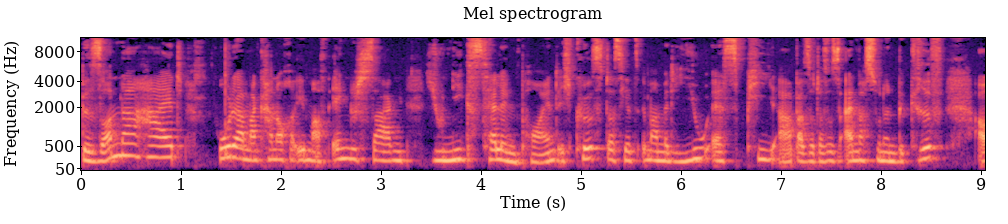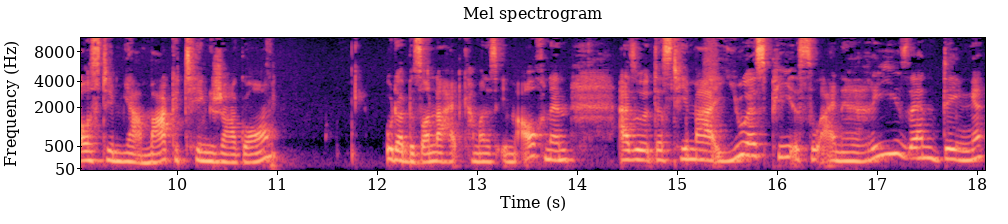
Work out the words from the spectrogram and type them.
Besonderheit oder man kann auch eben auf Englisch sagen Unique Selling Point. Ich kürze das jetzt immer mit USP ab. Also das ist einfach so ein Begriff aus dem ja, Marketing-Jargon oder Besonderheit kann man es eben auch nennen. Also das Thema USP ist so ein riesen Ding,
